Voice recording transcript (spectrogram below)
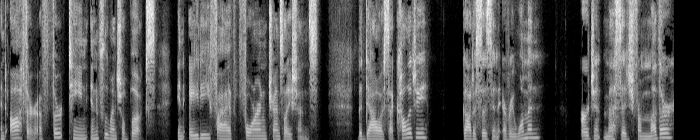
and author of 13 influential books in 85 foreign translations. The Tao of Psychology, Goddesses in Every Woman, Urgent Message from Mother,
